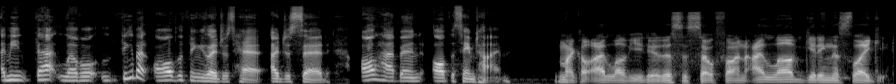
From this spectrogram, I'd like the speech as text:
I mean, that level, think about all the things I just had, I just said, all happened all at the same time. Michael, I love you, dude. This is so fun. I love getting this like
